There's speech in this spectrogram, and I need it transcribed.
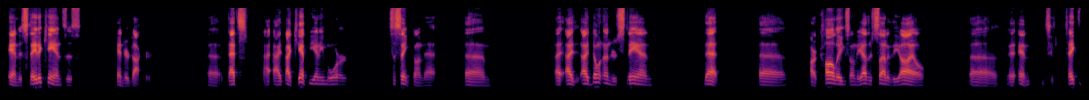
and the state of Kansas and their doctor. Uh, that's, I, I, I can't be any more succinct on that. Um, I, I, I don't understand that, uh, our colleagues on the other side of the aisle, uh, and take the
